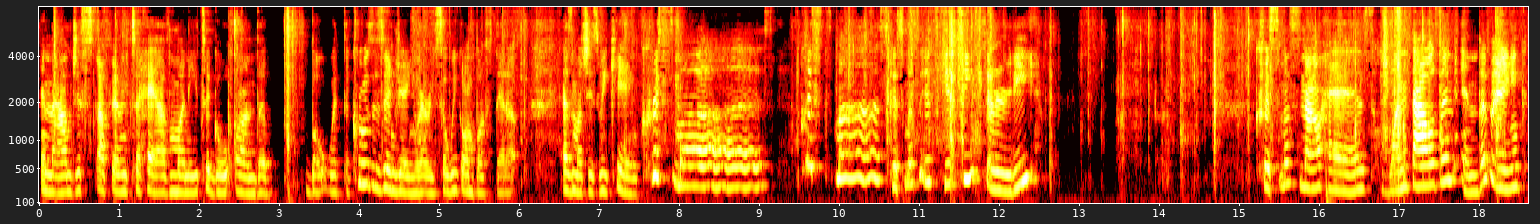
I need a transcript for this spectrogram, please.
and now I'm just stuffing to have money to go on the boat with the cruises in January. So we're gonna buff that up as much as we can. Christmas, Christmas, Christmas is getting 30. Christmas now has 1,000 in the bank,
